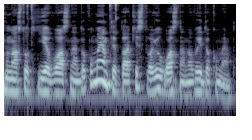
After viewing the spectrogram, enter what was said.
У нас тут є, власне, документи, так, і створю, власне, новий документ.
